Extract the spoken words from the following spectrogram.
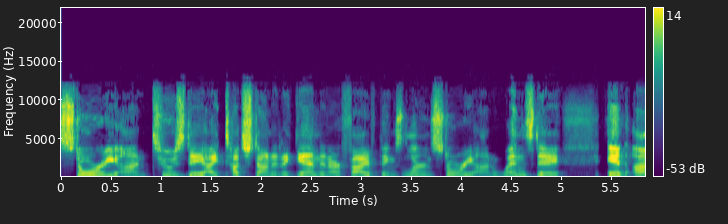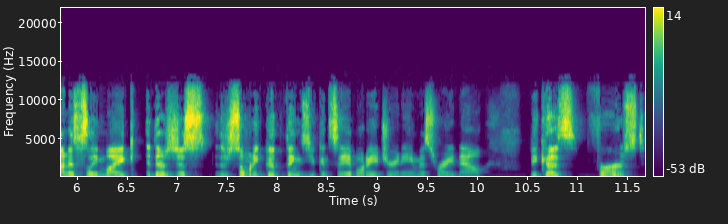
story on Tuesday. I touched on it again in our five things learned story on Wednesday. And honestly, Mike, there's just there's so many good things you can say about Adrian Amos right now. Because first,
